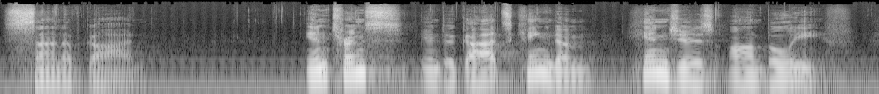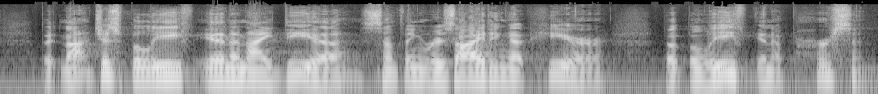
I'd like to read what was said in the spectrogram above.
Son of God. Entrance into God's kingdom hinges on belief but not just belief in an idea, something residing up here, but belief in a person,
